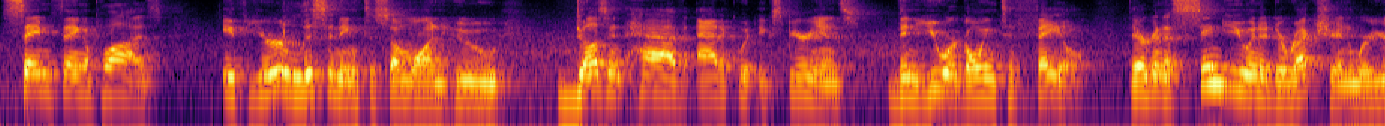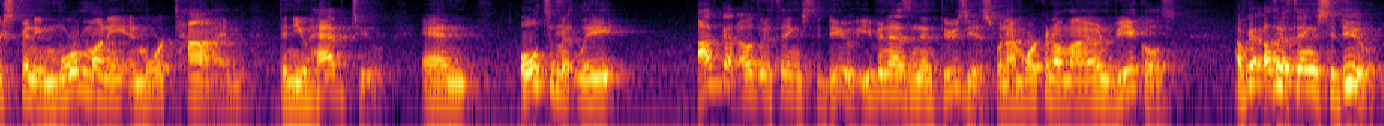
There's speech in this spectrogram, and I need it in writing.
same thing applies. If you're listening to someone who doesn't have adequate experience, then you are going to fail. They're going to send you in a direction where you're spending more money and more time than you have to. And ultimately, I've got other things to do. Even as an enthusiast, when I'm working on my own vehicles, I've got other things to do.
